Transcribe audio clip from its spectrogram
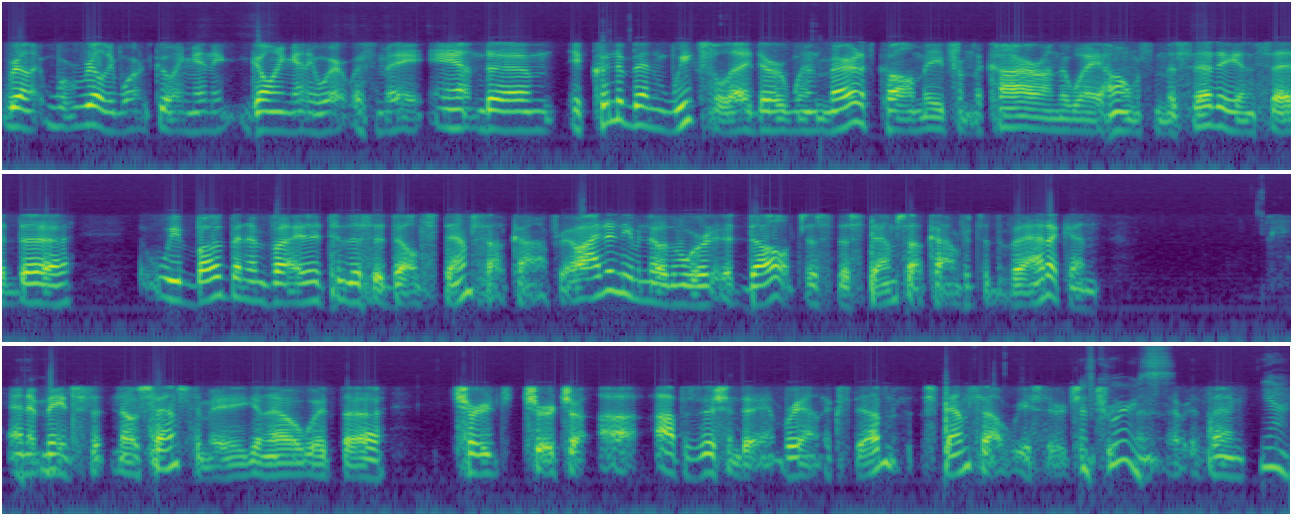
really really weren't going any going anywhere with me, and um, it couldn't have been weeks later when Meredith called me from the car on the way home from the city and said. Uh, We've both been invited to this adult stem cell conference. I didn't even know the word adult, just the stem cell conference at the Vatican. And it made no sense to me, you know, with uh, church church uh, opposition to embryonic stem stem cell research and treatment and everything. Yeah.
